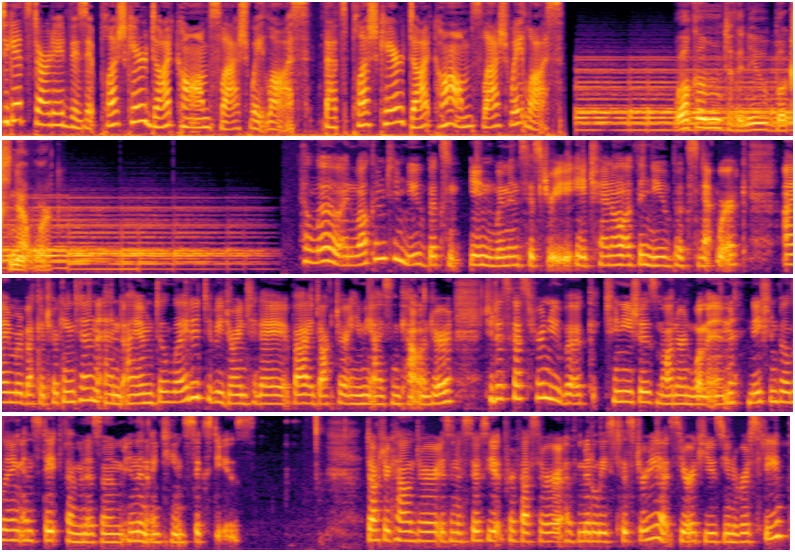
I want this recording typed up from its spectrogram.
To get started, visit plushcare.com slash weight loss. That's plushcare.com slash weight loss. Welcome to the New Books Network. Hello, and welcome to New Books in Women's History, a channel of the New Books Network. I'm Rebecca Turkington, and I am delighted to be joined today by Dr. Amy Aisen Kallander to discuss her new book, Tunisia's Modern Woman Nation Building and State Feminism in the 1960s. Dr. Kallander is an associate professor of Middle East history at Syracuse University,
